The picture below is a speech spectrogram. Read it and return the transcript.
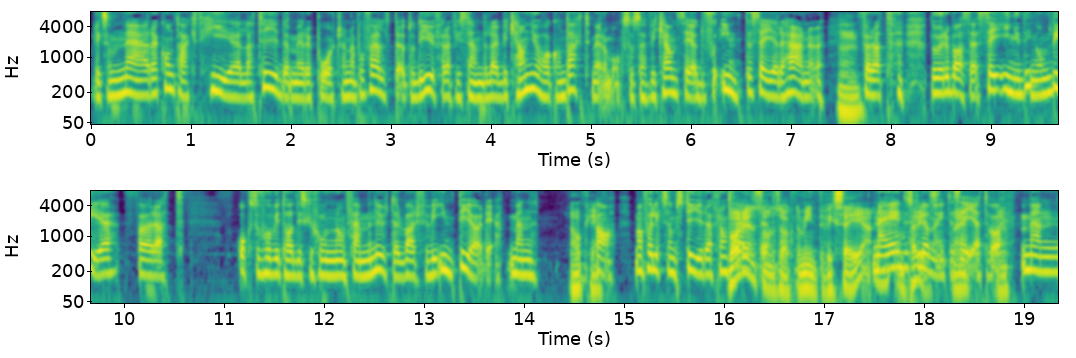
liksom nära kontakt hela tiden med reportrarna på fältet. Och det är ju för att vi sänder live. Vi kan ju ha kontakt med dem också, så att vi kan säga, du får inte säga det här nu. Nej. För att då är det bara så här, säg ingenting om det, för att och så får vi ta diskussionen om fem minuter varför vi inte gör det. Men Okay. Ja, man får liksom styra från Var fältet. det en sån sak de inte fick säga? Nej, det skulle jag nog inte Nej. säga att det var. Nej. Men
